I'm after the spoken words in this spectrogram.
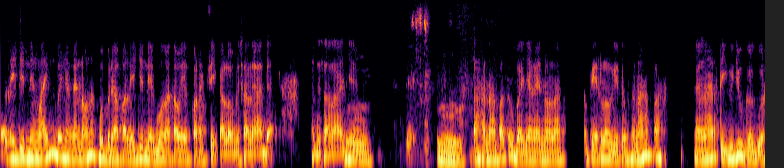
Legend yang lain banyak yang nolak beberapa legend ya. Gue nggak tahu ya koreksi kalau misalnya ada ada salah aja. Hmm. Hmm. Entah kenapa tuh banyak yang nolak Pirlo gitu. Kenapa? Gak ngerti gue juga gue.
